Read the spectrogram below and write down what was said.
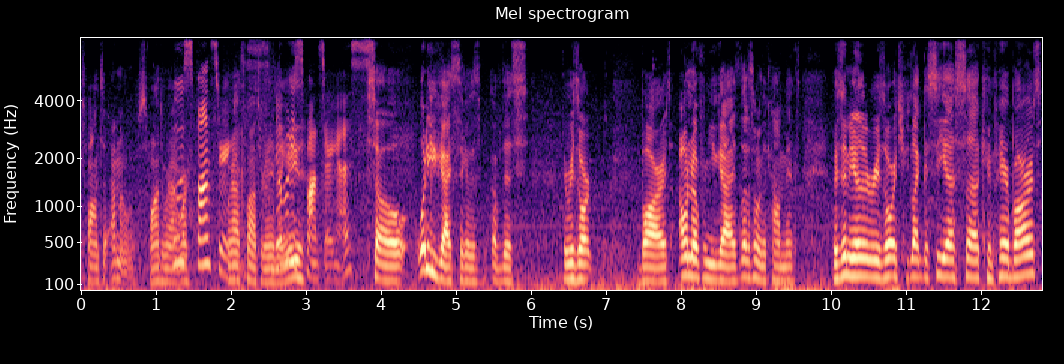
Sponsored. I don't know. Sponsor? We're not, Who's sponsoring we're not us? sponsoring anything. Nobody's You- sponsoring us. So, what do you guys think of this? Of this, the resort bars? I want to know from you guys. Let us know in the comments. If there's any other resorts you'd like to see us uh, compare bars,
